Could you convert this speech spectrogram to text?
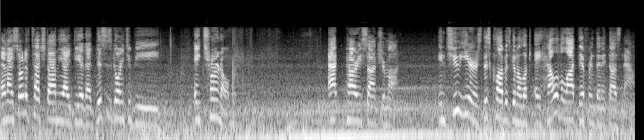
And I sort of touched on the idea that this is going to be a turnover at Paris Saint Germain. In two years, this club is going to look a hell of a lot different than it does now.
